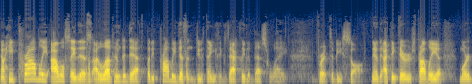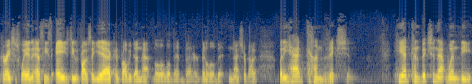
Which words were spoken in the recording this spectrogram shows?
Now, he probably, I will say this, I love him to death, but he probably doesn't do things exactly the best way for it to be solved. Now, I think there's probably a more gracious way, and as he's aged, he would probably say, Yeah, I could have probably done that a little bit better, been a little bit nicer about it. But he had conviction. He had conviction that when the,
